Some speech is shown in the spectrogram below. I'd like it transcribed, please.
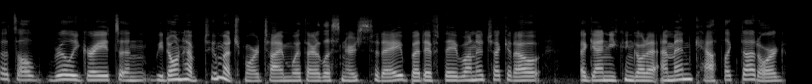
That's all really great. And we don't have too much more time with our listeners today, but if they want to check it out, again, you can go to mncatholic.org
